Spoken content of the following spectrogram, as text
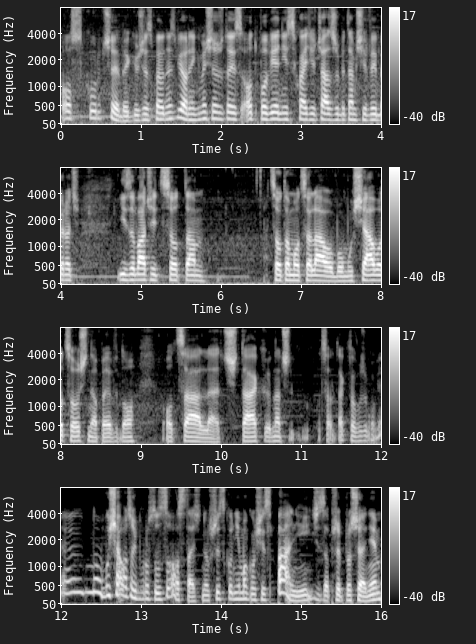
O skurczybyk, już jest pełny zbiornik. Myślę, że to jest odpowiedni, słuchajcie, czas, żeby tam się wybrać i zobaczyć, co tam. Co tam ocalało, bo musiało coś na pewno ocalać, tak? Znaczy, ocal, tak dobrze mówię? No, musiało coś po prostu zostać. No, wszystko nie mogło się spalić, za przeproszeniem.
